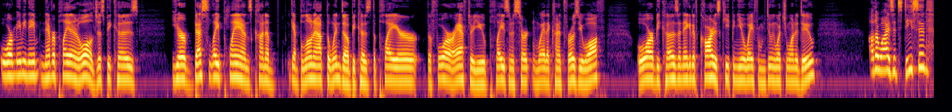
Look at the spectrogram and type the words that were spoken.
or maybe name, never play it at all just because your best laid plans kind of get blown out the window because the player before or after you plays in a certain way that kind of throws you off, or because a negative card is keeping you away from doing what you want to do. Otherwise, it's decent,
